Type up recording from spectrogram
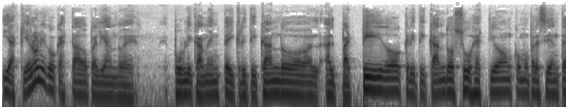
Y aquí el único que ha estado peleando es públicamente y criticando al, partido, criticando su gestión como presidente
